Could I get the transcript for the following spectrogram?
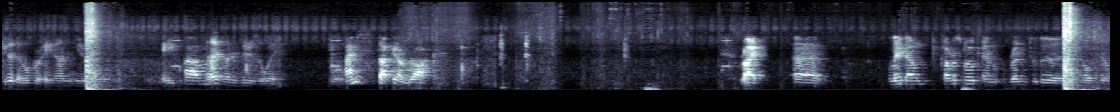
Good over 800 meters away. Eight, Um, 900 meters away. I'm stuck in a rock. Right. Uh, lay down cover smoke and run to the north hill.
